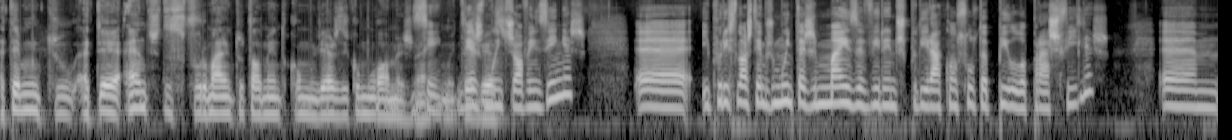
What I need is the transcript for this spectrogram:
Até, muito, até antes de se formarem totalmente como mulheres e como homens, não é? Sim, Muitas desde vezes. muito jovenzinhas. eh, e por isso nós temos muitas mães a virem-nos pedir à consulta pílula para as filhas, ehm,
